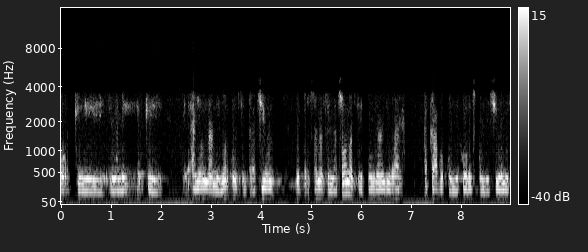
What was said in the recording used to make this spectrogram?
porque en la medida que haya una menor concentración de personas en la zona, se podrán llevar a cabo con mejores condiciones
